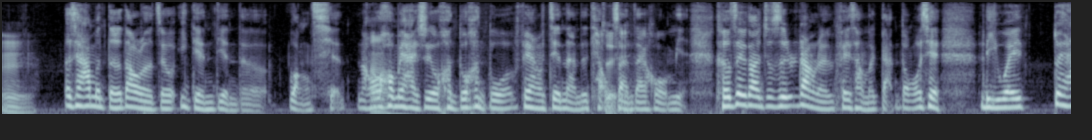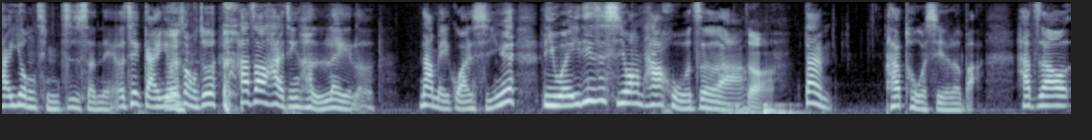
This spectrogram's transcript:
嗯。而且他们得到了只有一点点的往前，然后后面还是有很多很多非常艰难的挑战在后面。可是这一段就是让人非常的感动，而且李维对他用情至深呢，而且感觉有一种就是他知道他已经很累了，那没关系，因为李维一定是希望他活着啊，但他妥协了吧？他知道。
